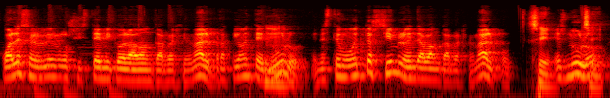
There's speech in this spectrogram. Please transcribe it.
cuál es el riesgo sistémico de la banca regional. Prácticamente mm. nulo. En este momento es simplemente la banca regional. Sí, es nulo.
